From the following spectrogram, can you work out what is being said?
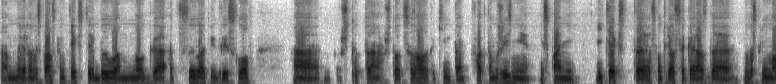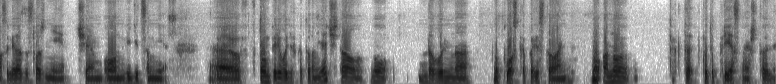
там, наверное, в испанском тексте было много отсылок, игры слов, а, что-то, что отсылало каким-то фактам жизни Испании. И текст э, смотрелся гораздо, ну, воспринимался гораздо сложнее, чем он видится мне. Э, в том переводе, в котором я читал, ну, довольно ну, плоское повествование. Ну, оно как-то какое-то пресное, что ли,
